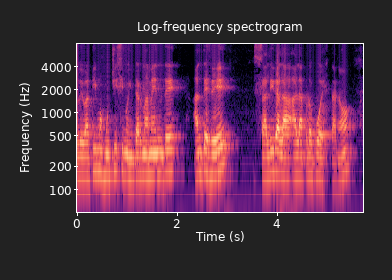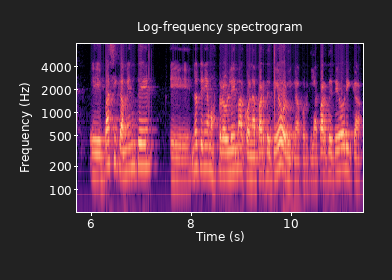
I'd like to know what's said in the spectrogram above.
debatimos muchísimo internamente antes de salir a la, propuesta, ¿no? Eh, básicamente eh, no teníamos problema con la parte teórica, porque la parte teórica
